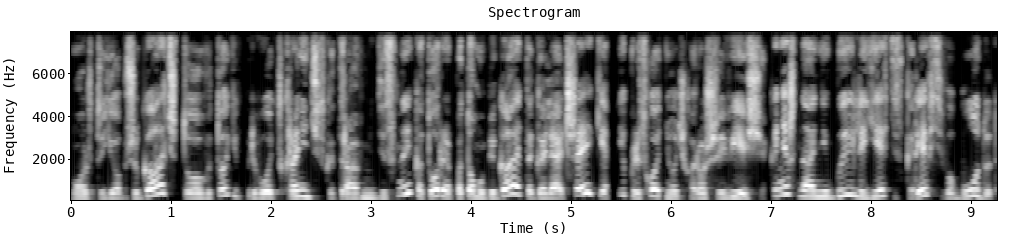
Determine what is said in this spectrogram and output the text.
может ее обжигать, что в итоге приводит к хронической травме десны, которая потом убегает, оголяет шейки, и происходят не очень хорошие вещи. Конечно, они были, есть и, скорее всего, будут,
